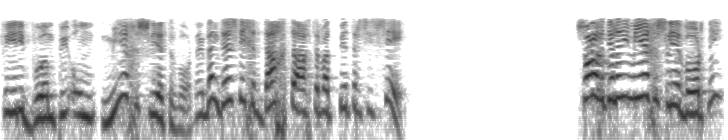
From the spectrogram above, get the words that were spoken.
vir hierdie boontjie om meegesleer te word. En ek dink dis die gedagte agter wat Petrus hier sê. Sorg dat jy nie meegesleer word nie.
